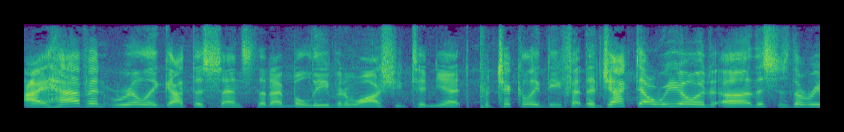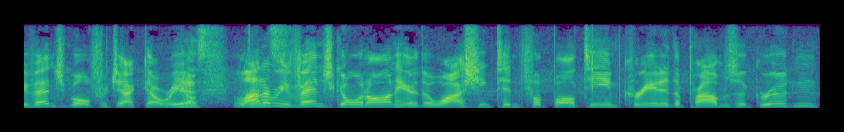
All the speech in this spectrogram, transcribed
I, I haven't really got the sense that I believe in Washington yet, particularly defense. The Jack Del Rio. Uh, this is the revenge bowl for Jack Del Rio. Yes, a lot of revenge going on here. The Washington football team created the problems with Gruden.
